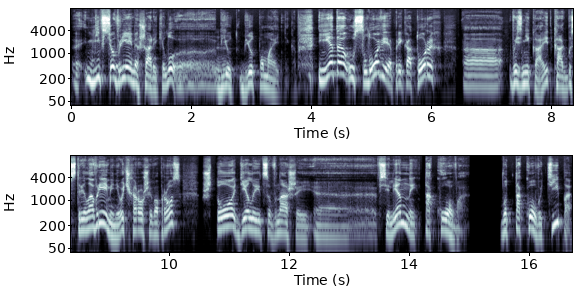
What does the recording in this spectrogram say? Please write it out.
Э, не все время шарики э, бьют, бьют по маятникам. И это условия, при которых возникает как бы стрела времени. Очень хороший вопрос, что делается в нашей Вселенной такого, вот такого типа,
